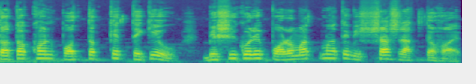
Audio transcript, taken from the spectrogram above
ততক্ষণ প্রত্যক্ষের থেকেও বেশি করে পরমাত্মাতে বিশ্বাস রাখতে হয়।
